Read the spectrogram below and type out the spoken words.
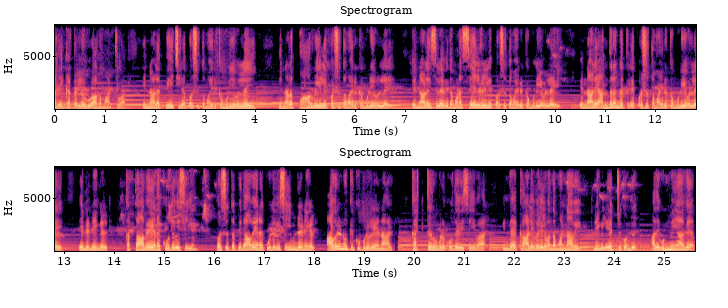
அதை கர்த்தர் லகுவாக மாற்றுவார். என்னால் பேச்சில் பரிசுத்தமாக இருக்க முடியவில்லை. என்னால் பார்வையிலே பரிசுத்தமாக இருக்க முடியவில்லை. என்னால் சில விதமான செயல்களிலே பரிசுத்தமாக இருக்க முடியவில்லை. என்னாலே அந்தரங்கத்திலே பரிசுத்தமாக இருக்க முடியவில்லை என்று நீங்கள் கத்தாவே எனக்கு உதவி செய்யும். பரிசுத்த பிதாவே எனக்கு உதவி செய்யும் என்று நீங்கள் அவரை நோக்கி கூப்பிடுவீர்கள் என்னால் கர்த்தர் உங்களுக்கு உதவி செய்வார். இந்த காலை வேளையில் வந்த மன்னாவை நீங்கள் ஏற்றுக்கொண்டு அதை உண்மையாக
